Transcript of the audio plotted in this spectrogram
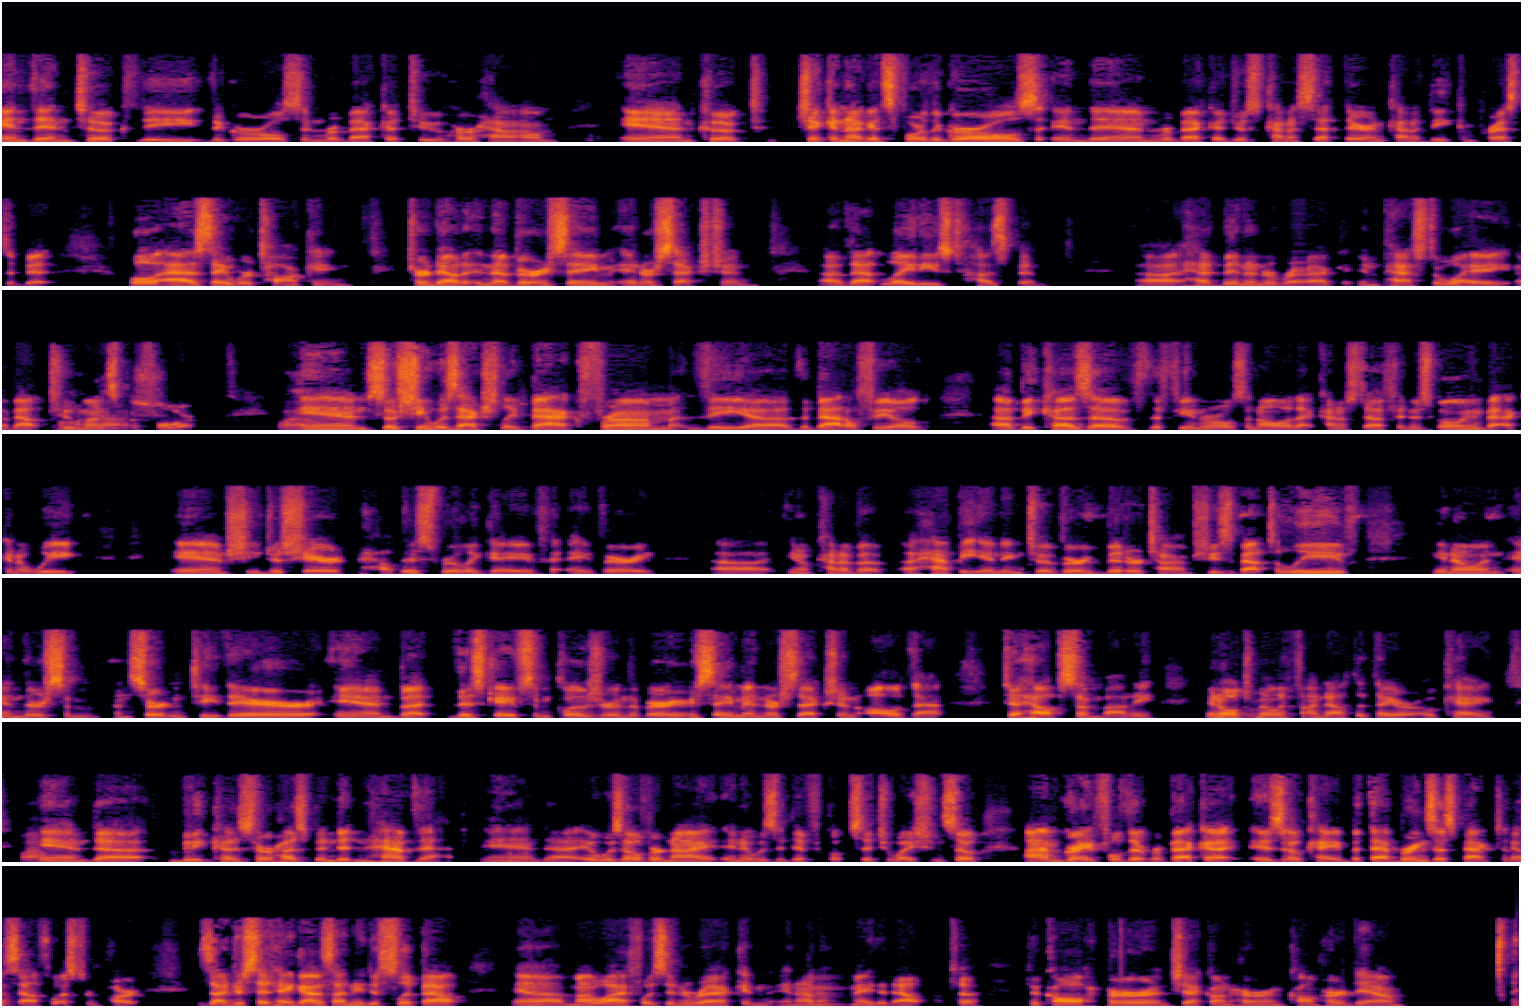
And then took the, the girls and Rebecca to her home and cooked chicken nuggets for the girls. And then Rebecca just kind of sat there and kind of decompressed a bit. Well, as they were talking, turned out in that very same intersection, uh, that lady's husband uh, had been in Iraq and passed away about two oh months gosh. before. Wow. And so she was actually back from the uh, the battlefield uh, because of the funerals and all of that kind of stuff, and is going back in a week. And she just shared how this really gave a very uh, you know kind of a, a happy ending to a very bitter time. She's about to leave you know, and, and there's some uncertainty there. And, but this gave some closure in the very same intersection, all of that to help somebody and ultimately find out that they are okay. Wow. And uh, because her husband didn't have that, and uh, it was overnight, and it was a difficult situation. So I'm grateful that Rebecca is okay. But that brings us back to yeah. the southwestern part. Is I just said, hey guys, I need to slip out. Uh, my wife was in a wreck, and and I yeah. made it out to to call her and check on her and calm her down.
